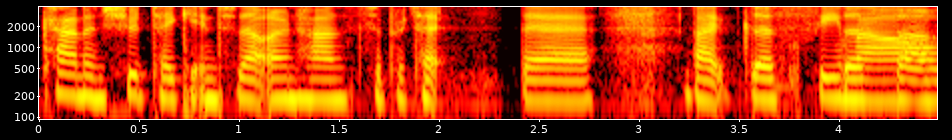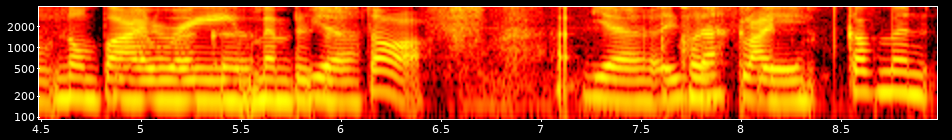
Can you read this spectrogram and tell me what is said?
can and should take it into their own hands to protect their like Their s- their female staff, non-binary members of staff. Yeah because exactly. like government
